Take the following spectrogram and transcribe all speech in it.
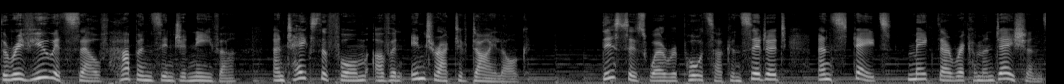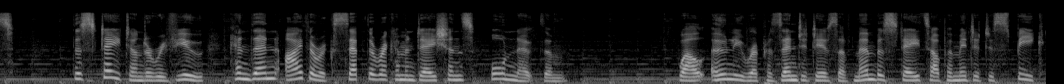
The review itself happens in Geneva and takes the form of an interactive dialogue. This is where reports are considered and states make their recommendations. The state under review can then either accept the recommendations or note them. While only representatives of member states are permitted to speak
